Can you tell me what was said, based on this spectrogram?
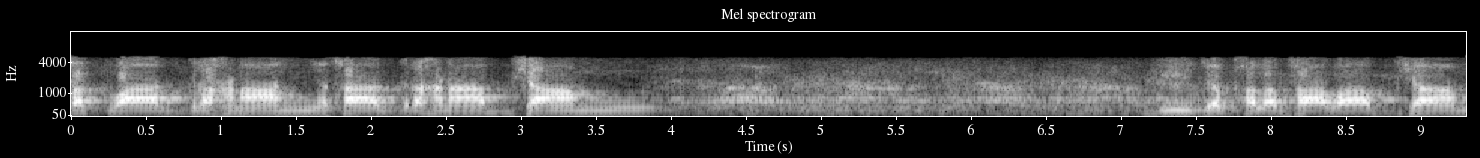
తత్వాగ్రహణాన్యథాగ్రహణాభ్యాం బీజఫలభావాభ్యాం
